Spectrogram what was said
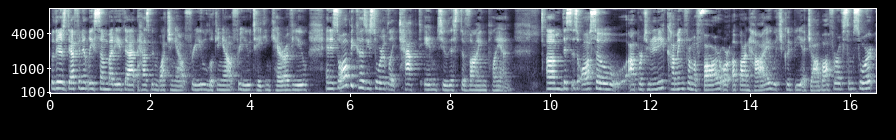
but there's definitely somebody that has been watching out for you, looking out for you, taking care of you. And it's all because you sort of like tapped into this divine plan. Um, this is also opportunity coming from afar or up on high, which could be a job offer of some sort,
